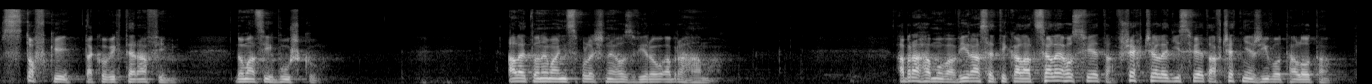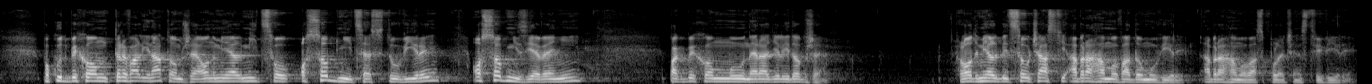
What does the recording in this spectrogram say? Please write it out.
stovky takových terafim, domácích bůžků. Ale to nemá nic společného s vírou Abrahama. Abrahamova víra se týkala celého světa, všech čeledí světa, včetně života Lota. Pokud bychom trvali na tom, že on měl mít svou osobní cestu víry, osobní zjevení, pak bychom mu neradili dobře. Lot měl být součástí Abrahamova domu víry, Abrahamova společenství víry.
